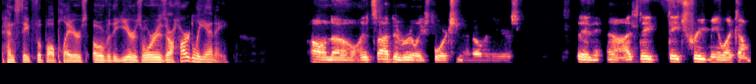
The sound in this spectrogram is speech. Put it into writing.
Penn State football players over the years, or is there hardly any? Oh no, it's I've been really fortunate over the years. They uh, they they treat me like I'm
